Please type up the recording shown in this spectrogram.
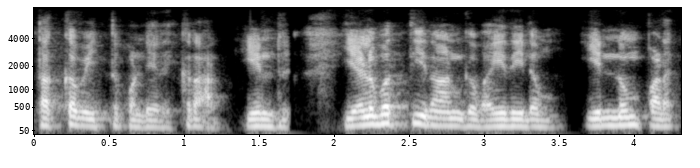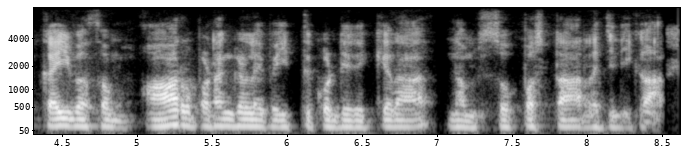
தக்க வைத்துக் கொண்டிருக்கிறார் என்று எழுபத்தி நான்கு வயதிலும் இன்னும் பட கைவசம் ஆறு படங்களை வைத்துக் கொண்டிருக்கிறார் நம் சூப்பர் ஸ்டார் ரஜினிகாந்த்.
